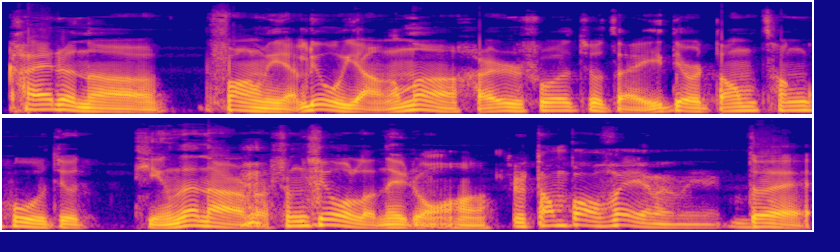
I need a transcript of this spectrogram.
开着呢，放里遛羊呢，还是说就在一地儿当仓库就停在那儿了，生锈了那种哈？就当报废了那个。对。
